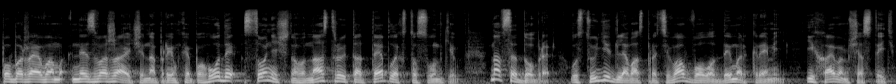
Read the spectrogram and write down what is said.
Побажаю вам, незважаючи на примхи погоди, сонячного настрою та теплих стосунків. На все добре. У студії для вас працював Володимир Кремінь. І хай вам щастить.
